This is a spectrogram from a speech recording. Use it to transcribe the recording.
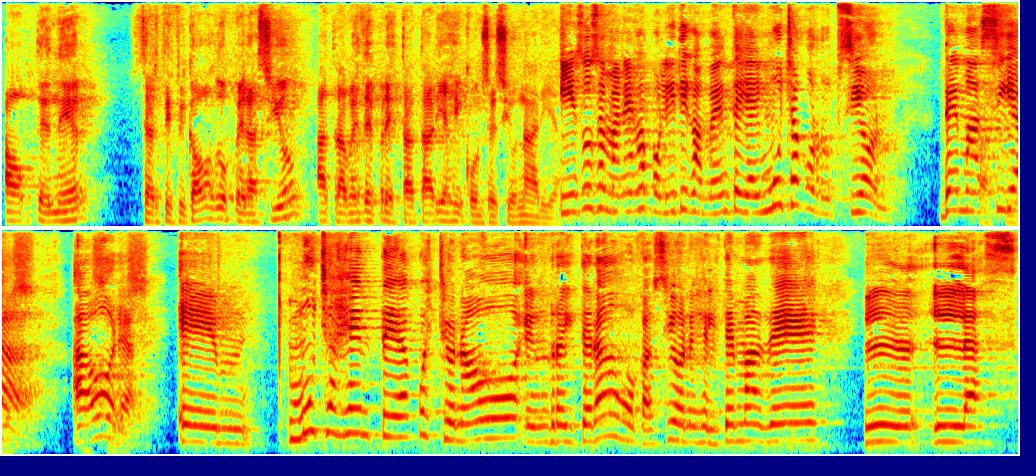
a obtener certificados de operación a través de prestatarias y concesionarias. Y eso se maneja políticamente y hay mucha corrupción, demasiada. Ahora, em, mucha gente ha cuestionado en reiteradas ocasiones el tema de las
